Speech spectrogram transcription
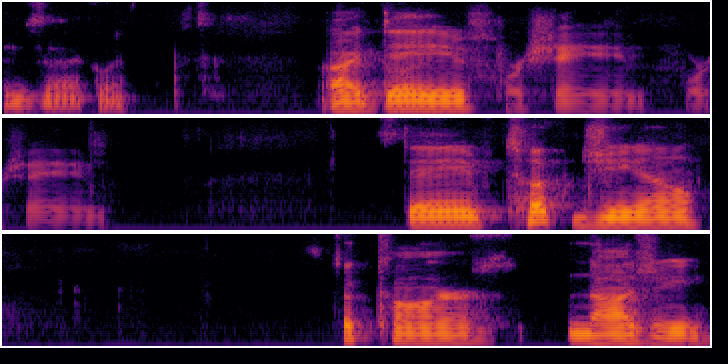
Exactly. All right, Dave. for shame, for shame. Dave took Gino, took Connor, Najee,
